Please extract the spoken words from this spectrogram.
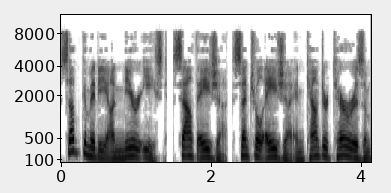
Subcommittee on Near East, South Asia, Central Asia and Counter-Terrorism.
